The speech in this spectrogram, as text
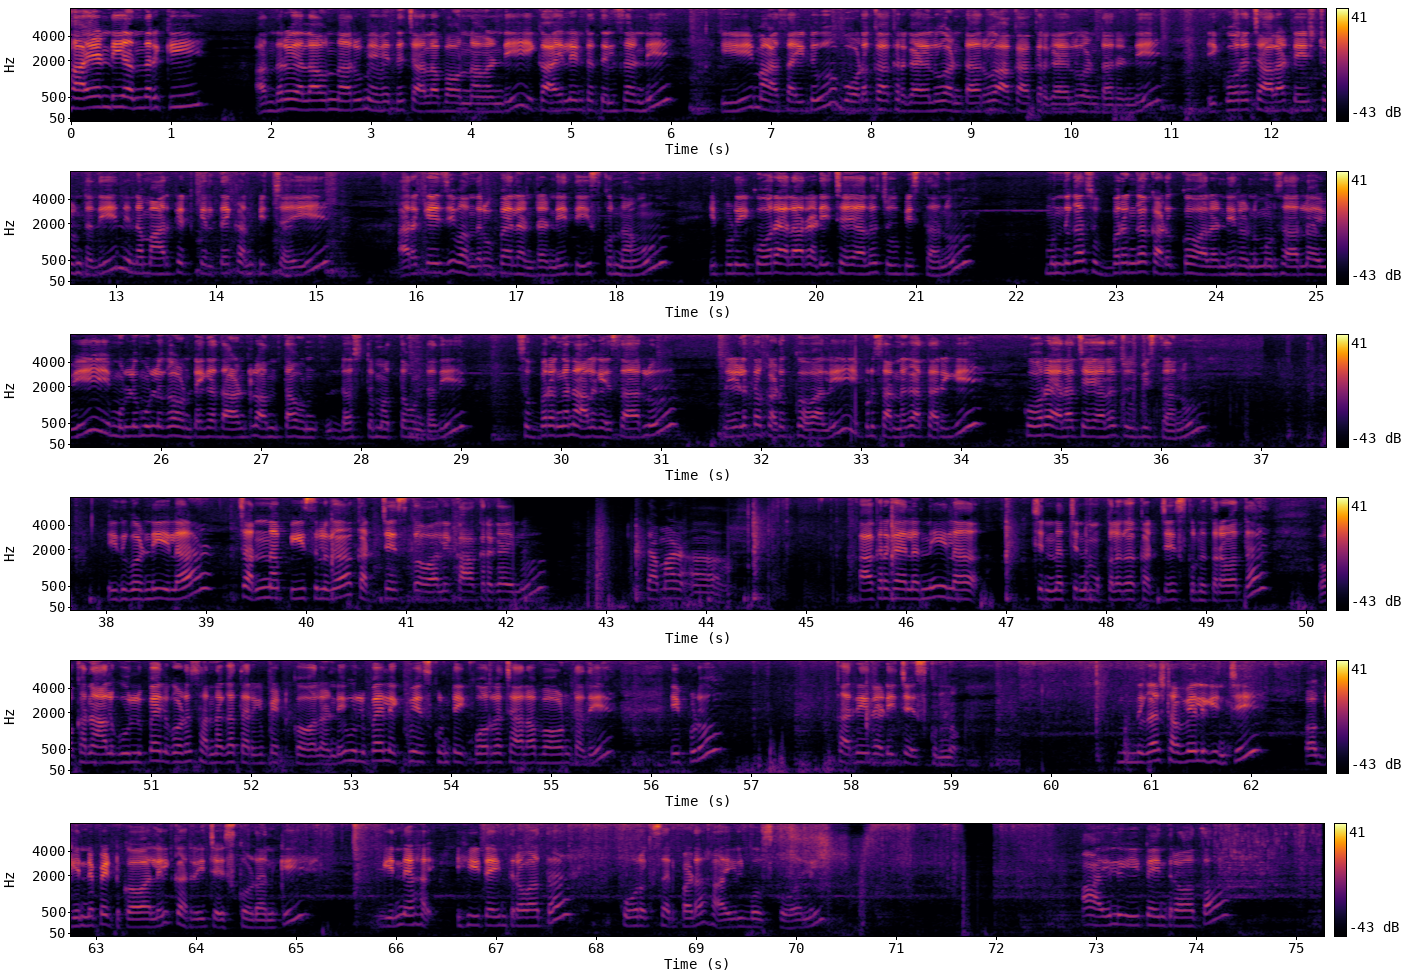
Hi అండి అందరికీ. అందరూ ఎలా ఉన్నారు? మేమైతే చాలా బాగున్నామండి. ఈ కాయలు ఏంటో తెలుసా అండి ఇవి మా సైడు బోడ కాకరకాయలు అంటారు ఆ కాకరకాయలు అంటారండి. ఈ కూర చాలా టేస్ట్ ఉంటుంది. నిన్న మార్కెట్కి వెళ్తే కనిపించాయి. అర కేజీ వంద రూపాయలు అంటండి తీసుకున్నాము. ఇప్పుడు ఈ కూర ఎలా రెడీ చేయాలో చూపిస్తాను. ముందుగా శుభ్రంగా కడుక్కోవాలండి రెండు మూడు సార్లు. అవి ముళ్ళు ముళ్ళుగా ఉంటాయి కదా దాంట్లో అంతా డస్ట్ మొత్తం ఉంటుంది. శుభ్రంగా నాలుగైదు సార్లు నీళ్ళతో కడుక్కోవాలి. ఇప్పుడు సన్నగా తరిగి కూర ఎలా చేయాలో చూపిస్తాను. ఇదిగోండి ఇలా చిన్న పీసులుగా కట్ చేసుకోవాలి కాకరకాయలు. టమా కాకరకాయలన్నీ ఇలా చిన్న చిన్న ముక్కలుగా కట్ చేసుకున్న తర్వాత ఒక నాలుగు ఉల్లిపాయలు కూడా సన్నగా తరిగి పెట్టుకోవాలండి. ఉల్లిపాయలు ఎక్కువ వేసుకుంటే ఈ కూరలో చాలా బాగుంటుంది. ఇప్పుడు కర్రీ రెడీ చేసుకుందాం ముందుగా స్టవ్ వెలిగించి ఒక గిన్నె పెట్టుకోవాలి కర్రీ చేసుకోవడానికి. గిన్నె హీట్ అయిన తర్వాత కూరకు సరిపడా ఆయిల్ పోసుకోవాలి. ఆయిల్ హీట్ అయిన తర్వాత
